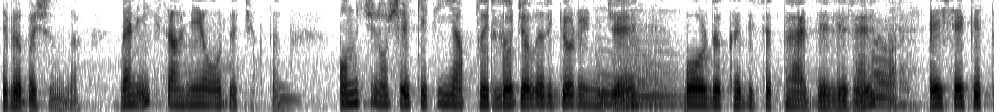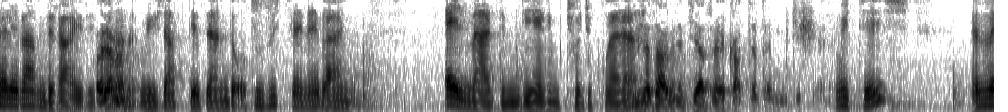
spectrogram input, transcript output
Tepe başında. Ben ilk sahneye orada çıktım. Onun için o Şevket'in yaptığı locaları görünce bordo kadife perdeleri. E, Şevket talebemdir ayrıca. Öyle mi? Müjdat Gezen'de 33 sene ben el verdim diyelim çocuklara. Müjdat abinin tiyatroya katladığı müthiş yani. Müthiş. Ve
